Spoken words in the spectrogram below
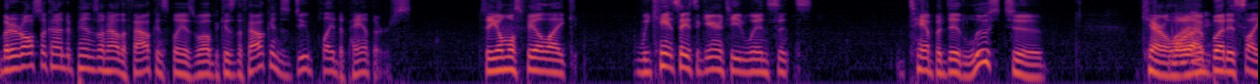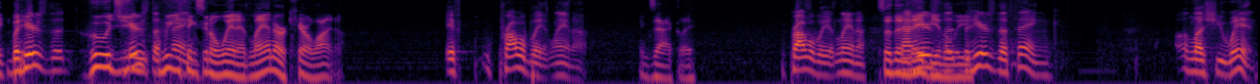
but it also kind of depends on how the Falcons play as well because the Falcons do play the Panthers, so you almost feel like we can't say it's a guaranteed win since Tampa did lose to Carolina, Right. but it's like But here's the who would you here's the who you thing. think's going to win, Atlanta or Carolina? if probably Atlanta, Exactly. probably Atlanta. So then Now, they'd be in the lead. But here's the thing: unless you win,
